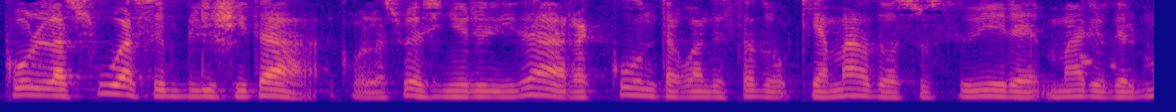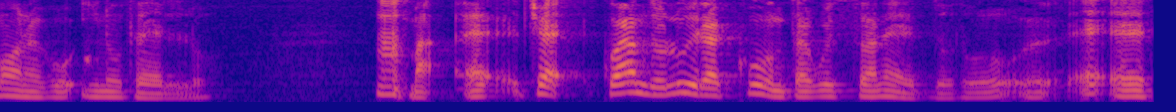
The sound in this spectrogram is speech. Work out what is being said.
con la sua semplicità, con la sua signorilità, racconta quando è stato chiamato a sostituire Mario del Monaco in Otello. Mm. Ma eh, cioè, quando lui racconta questo aneddoto, eh, eh,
